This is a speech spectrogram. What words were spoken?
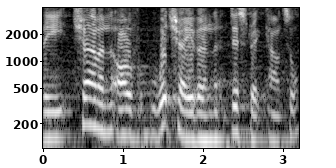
The chairman of Wychavon District Council.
